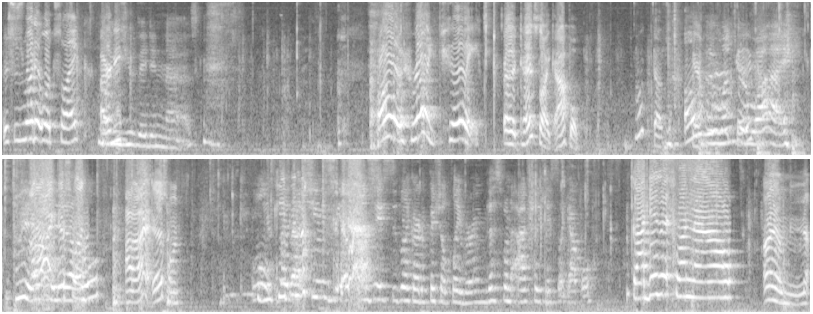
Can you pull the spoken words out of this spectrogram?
This is what it looks like. I already- you they didn't ask. Oh, it's really chewy. It tastes like apple. No, it doesn't. Oh, Yeah. I wonder why. I like this one. I like this one. Well, You keep like, it- she means the other one tasted like artificial flavoring. This one actually tastes like apple. Gotta do this one now. I am not.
